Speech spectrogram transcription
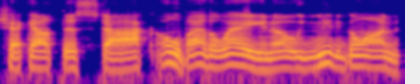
check out this stock? Oh, by the way, you know, you need to go on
